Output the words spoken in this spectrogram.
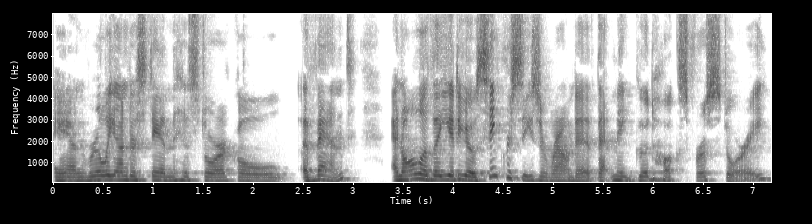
and really understand the historical event and all of the idiosyncrasies around it that make good hooks for a story.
